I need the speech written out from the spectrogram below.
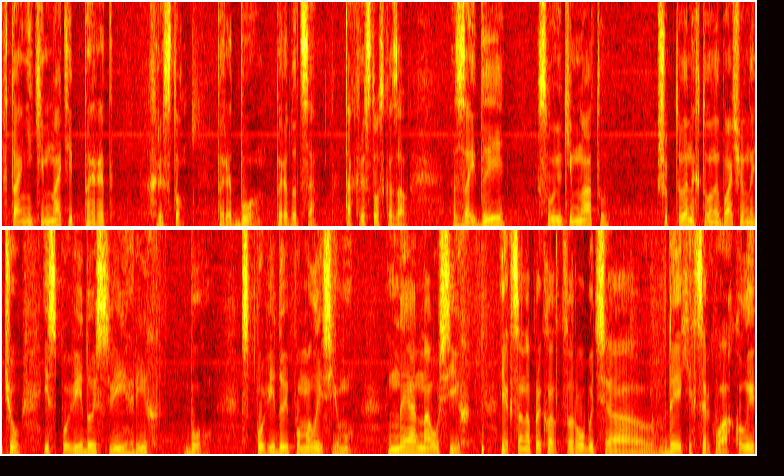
в тайній кімнаті перед Христом, перед Богом, перед Отцем. Так Христос сказав: зайди в свою кімнату, щоб тебе ніхто не бачив, не чув, і сповідуй свій гріх Богу. Сповідуй, помолись йому. Не на усіх, як це, наприклад, робиться в деяких церквах, коли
